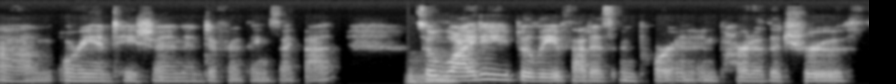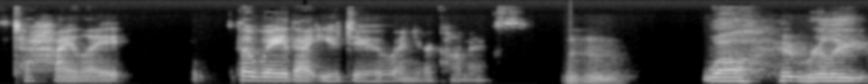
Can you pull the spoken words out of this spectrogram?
um, orientation and different things like that. Mm-hmm. So, why do you believe that is important and part of the truth to highlight the way that you do in your comics? Mm-hmm. Well, it really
